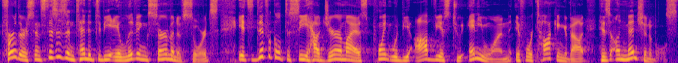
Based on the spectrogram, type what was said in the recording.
Further, since this is intended to be a living sermon of sorts, it's difficult to see how Jeremiah's point would be obvious to anyone if we're talking about his unmentionables.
